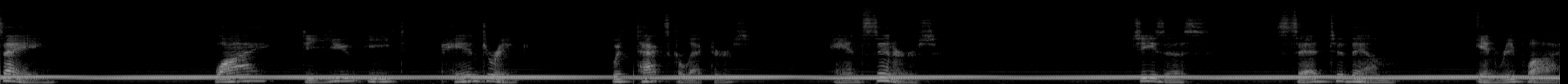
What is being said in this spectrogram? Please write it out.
saying, why do you eat and drink with tax collectors and sinners? Jesus said to them in reply,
